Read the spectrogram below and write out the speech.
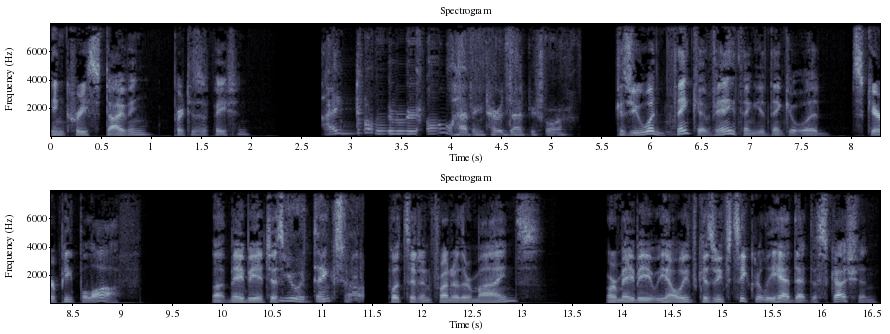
increased diving participation? I don't recall having heard that before. Because you wouldn't think of anything, you'd think it would scare people off, but maybe it just you would think so. Puts it in front of their minds, or maybe you know we've because we've secretly had that discussion,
